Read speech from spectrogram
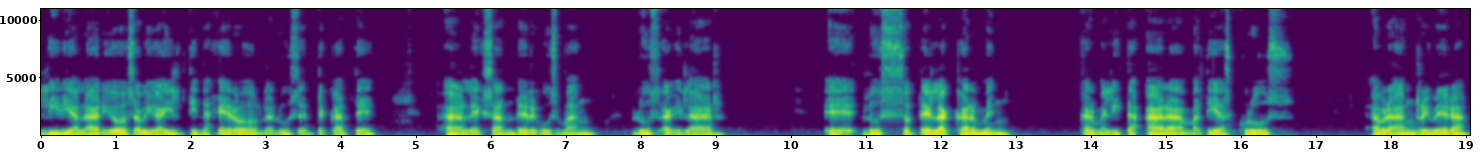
Lidia Larios, Abigail Tinajero, La Luz en Tecate, Alexander Guzmán, Luz Aguilar, eh, Luz Sotela, Carmen, Carmelita Ara, Matías Cruz, Abraham Rivera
